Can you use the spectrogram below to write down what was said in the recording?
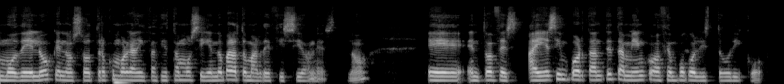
modelo que nosotros como organización estamos siguiendo para tomar decisiones, ¿no? Eh, entonces, ahí es importante también conocer un poco el histórico.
